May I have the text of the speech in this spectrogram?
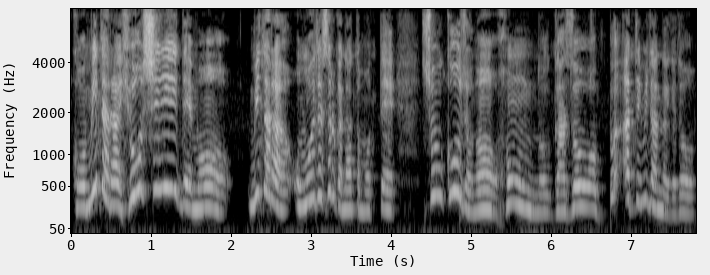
こう見たら表紙でも見たら思い出せるかなと思って小工女の本の画像をバーって見たんだけど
